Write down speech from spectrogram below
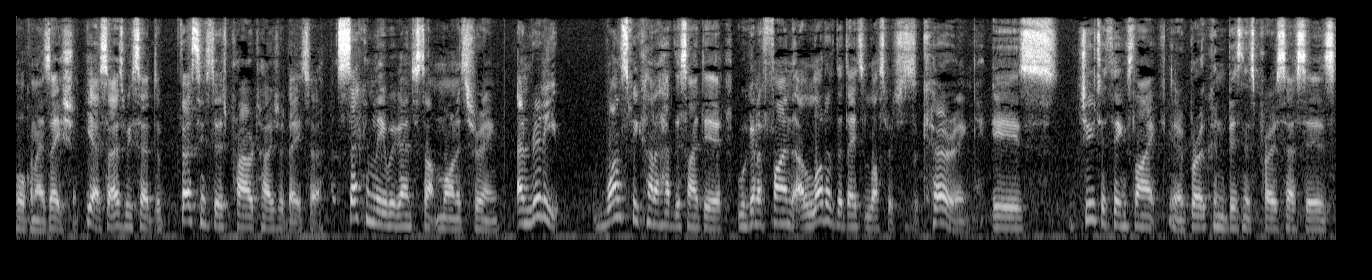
organization. Yeah, so as we said, the first thing to do is prioritize your data. Secondly, we're going to start monitoring and really once we kind of have this idea, we're going to find that a lot of the data loss which is occurring is due to things like you know broken business processes,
